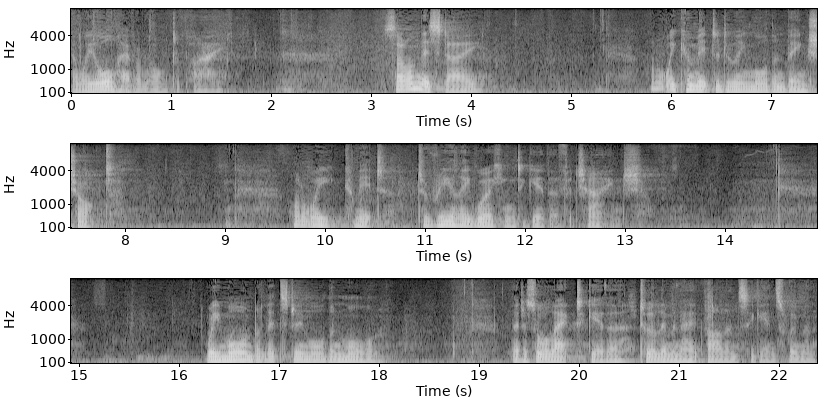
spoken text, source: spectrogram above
and we all have a role to play. So on this day, why don't we commit to doing more than being shocked? Why don't we commit to really working together for change? We mourn, but let's do more than mourn. Let us all act together to eliminate violence against women.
